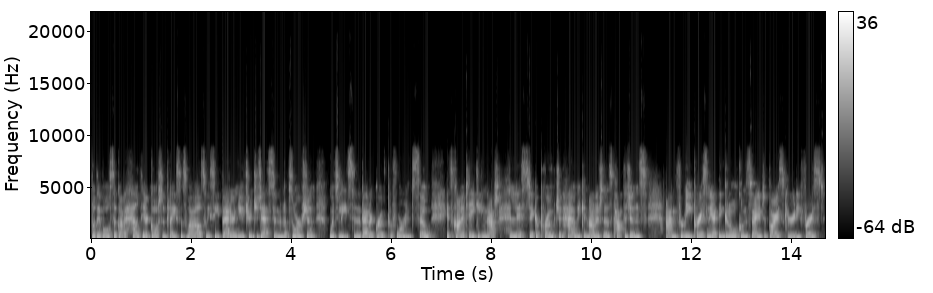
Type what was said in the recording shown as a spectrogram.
But they've also got a healthier gut in place as well. So we see better nutrient digestion and absorption, which leads to the better growth performance. So it's kind of taking that holistic approach and how we can manage those pathogens. And for me personally, I think it all comes down to biosecurity first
